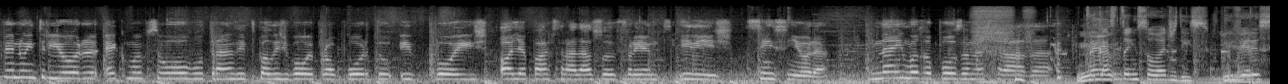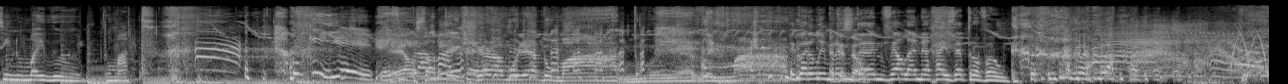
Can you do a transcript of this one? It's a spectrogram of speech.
viver no interior é que uma pessoa ouve o trânsito para Lisboa e para o Porto e depois olha para a estrada à sua frente e diz: Sim, senhora, nem uma raposa na estrada. Por acaso tenho saudades disso. Viver assim no meio do, do mato. o que é? Elsa Teixeira, a mulher do mato. Mulher do mar. Agora lembrei-me Atenção. da novela Ana Raiz é Trovão.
